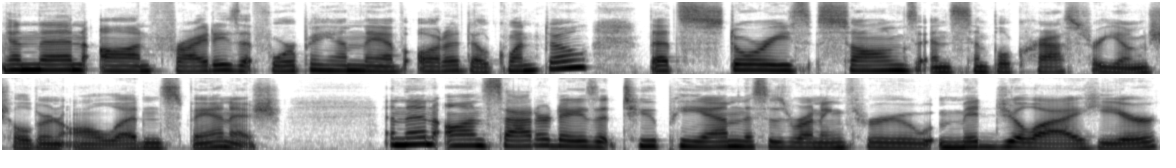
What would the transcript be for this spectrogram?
And then on Fridays at 4 p.m., they have Hora del Cuento. That's stories, songs, and simple crafts for young children, all led in Spanish. And then on Saturdays at 2 p.m., this is running through mid July here,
